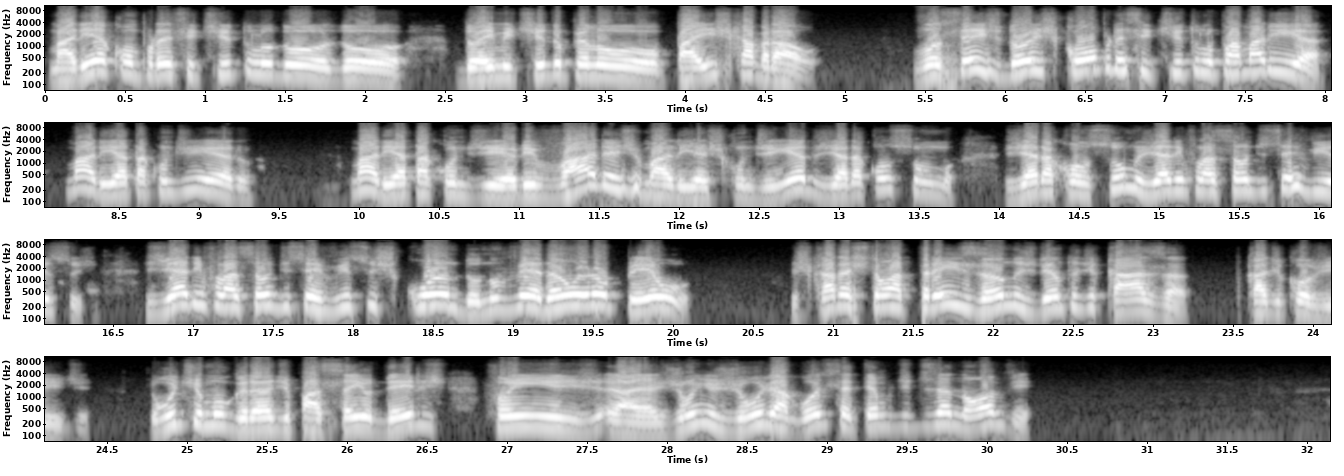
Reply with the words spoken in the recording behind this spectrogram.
Maria comprou esse título do, do, do emitido pelo País Cabral. Vocês dois compram esse título para Maria. Maria está com dinheiro. Maria está com dinheiro e várias Marias com dinheiro gera consumo. Gera consumo, gera inflação de serviços. Gera inflação de serviços quando? No verão europeu. Os caras estão há três anos dentro de casa por causa de Covid. O último grande passeio deles foi em é, junho, julho, agosto, setembro de 19.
